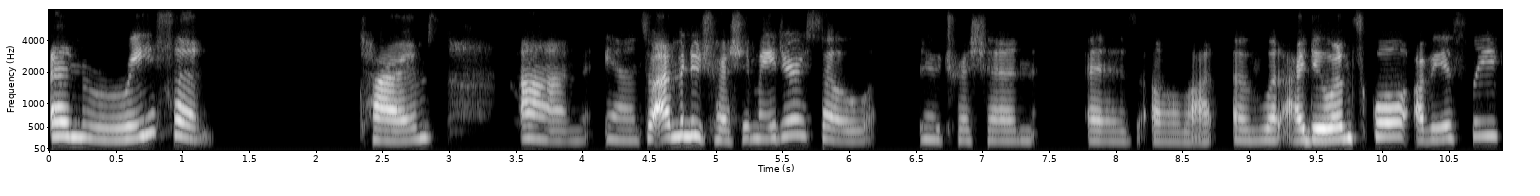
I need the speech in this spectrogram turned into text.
in recent times, um, and so I'm a nutrition major, so nutrition is a lot of what I do in school, obviously,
